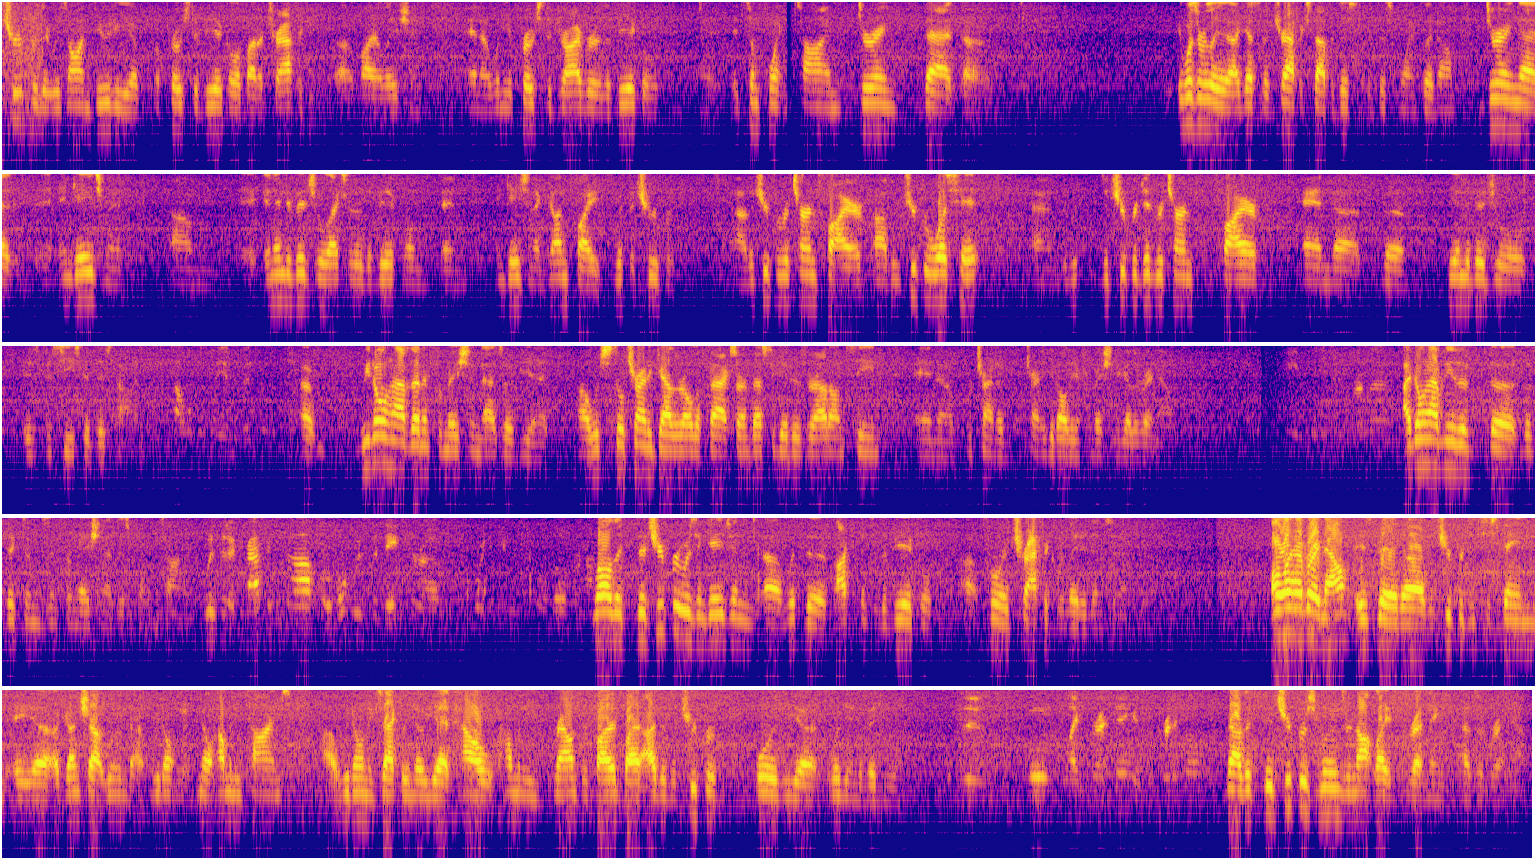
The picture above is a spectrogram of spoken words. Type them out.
trooper that was on duty approached a vehicle about a traffic uh, violation, and uh, when he approached the driver of the vehicle, uh, at some point in time during that, uh, it wasn't really, I guess, a traffic stop at this at this point, but um, during that engagement, um, an individual exited the vehicle and, and engaged in a gunfight with the trooper. Uh, the trooper returned fire. Uh, the trooper was hit, and the, the trooper did return fire, and the the individual is deceased at this time. How old is the individual? Uh, we don't have that information as of yet. Uh, we're still trying to gather all the facts. Our investigators are out on scene, and uh, we're trying to trying to get all the information together right now. Can you can you confirm that? I don't have any of the, the, the victim's information at this point in time. Was it a traffic stop, or what was the nature of when he was pulled over? Well, the, the trooper was engaging uh, with the occupants of the vehicle uh, for a traffic-related incident. All I have right now is that uh, the trooper did sustain a, uh, a gunshot wound. Uh, We don't know how many times. Uh, we don't exactly know yet how, how many rounds were fired by either the trooper or the uh, or the individual. Is his wounds life-threatening? Is it critical? Now, the, the trooper's wounds are not life-threatening as of right now.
